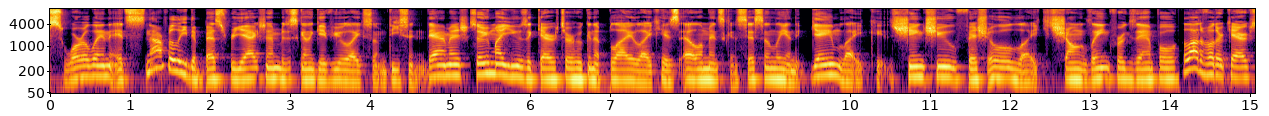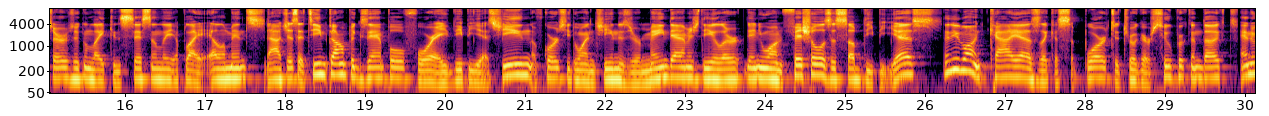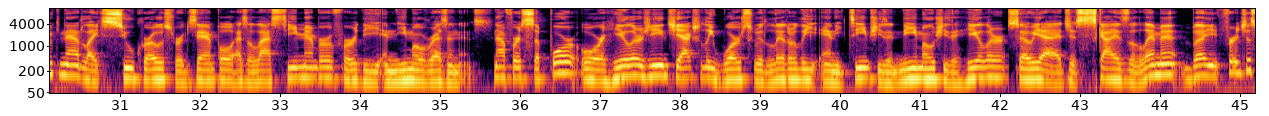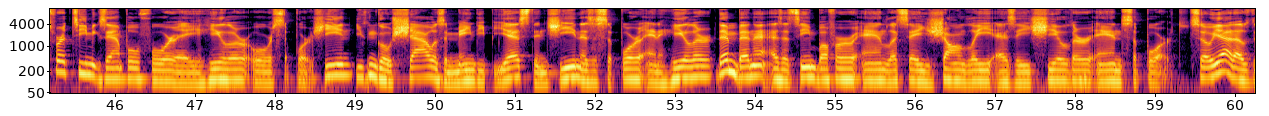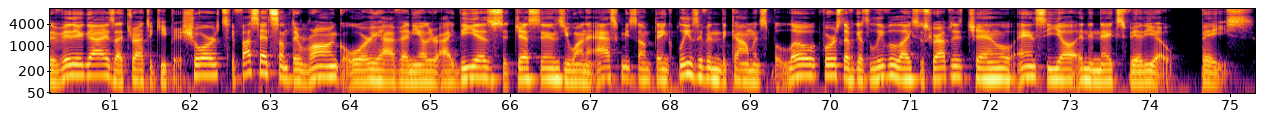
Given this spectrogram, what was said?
swirling, it's not really the best reaction, but it's going to give you like some decent damage. So you might use a character who can apply like his elements consistently in the game, like Xingqiu, Fischl, like Shang Xiangling for example. A lot of other characters who can like consistently apply elements. Now just a team comp example for a DPS Jean. Of course you'd want Jean as your main damage dealer. Then you want Fischl as a sub DPS. Then you'd want Kaeya as like a support to trigger Superconduct. And we can add like Sucrose for example as a last team member for the Anemo Resonance. Now for support or healer Jean, she actually works with literally any team. She's Anemo, she's a healer. So yeah, it just sky's the limit. But for just for a team example for a healer or support Jean, you can go Xiao as a main DPS, then Jean as a support and a healer, then Bennett as a team buffer, and let's say Zhongli as a shielder and support. So yeah, that was the video guys. I tried to keep it short. If I said something wrong or you have any other ideas, suggestions, you want to ask me something, please leave it in the comments below. First, forget to leave a like, subscribe to the channel, and see y'all in the next video. Peace.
